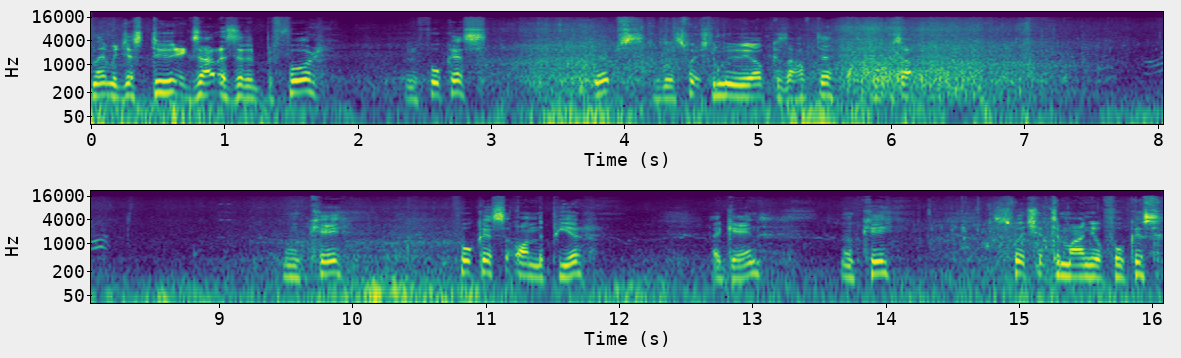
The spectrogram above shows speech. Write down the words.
let me just do exactly as I did before. And focus. Oops I'm going to switch the movie off because I have to focus up. Okay. Focus on the pier. Again. Okay switch it to manual focus.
